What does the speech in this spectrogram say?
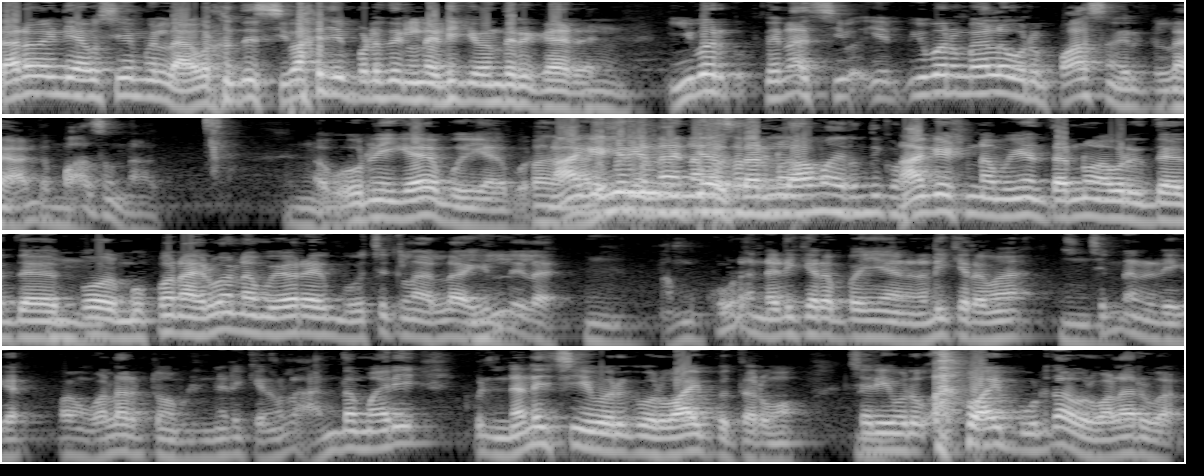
தர வேண்டிய அவசியம் இல்லை. அவர் வந்து சிவாஜி படத்தில் நடிக்க வந்திருக்காரு. இவர் ஏன்னா சிவ இவர் மேல ஒரு பாசம் இருக்குல்ல. அந்த பாசம் தான் ஒரு நீங்க இப்ப நாகேஷ் நடிகர்கள் என்ன நம்ம ஏன் தரணும்? அவருக்கு முப்பதாயிரம் ரூபாய் நம்ம வேற வச்சுக்கலாம்ல. இல்ல இல்ல. நம்ம கூட நடிக்கிற பையன் நடிக்கிறவன் சின்ன நடிகர் அவன் வளரட்டும் அப்படின்னு நினைக்கிறவங்கள அந்த மாதிரி இப்படி நினைச்சு இவருக்கு ஒரு வாய்ப்பு தருவோம். சரி ஒரு வாய்ப்பு கொடுத்தா அவர் வளருவார்.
